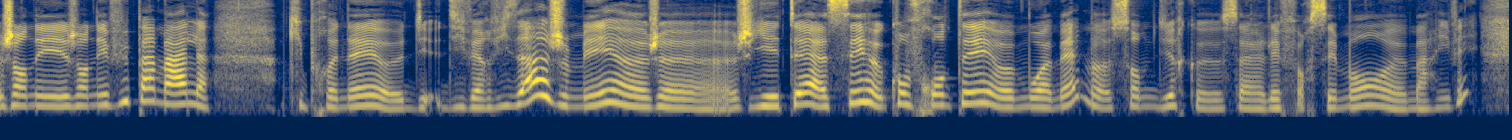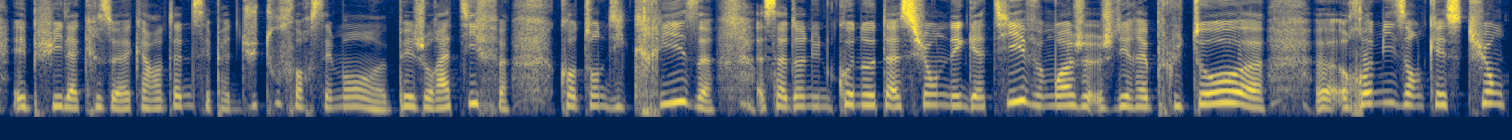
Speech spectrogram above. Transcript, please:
j'en ai, ai vu pas mal qui prenaient euh, divers visages, mais j'y étais assez confrontée moi-même, sans me dire que ça allait forcément m'arriver. Et puis la crise de la quarantaine, c'est pas du tout forcément péjoratif. Quand on dit crise, ça donne une connotation négative. Moi, je, dirais plutôt euh, euh, remise en question.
